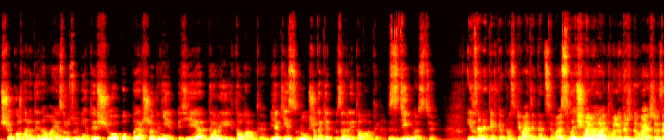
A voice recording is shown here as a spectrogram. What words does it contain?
що кожна людина має зрозуміти, що, по-перше, в ній є дари і таланти. Якісь, ну що таке взагалі таланти? Здібності. І це не тільки про співати і танцювати і Звичайно. малювати, бо люди ж думають, що це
